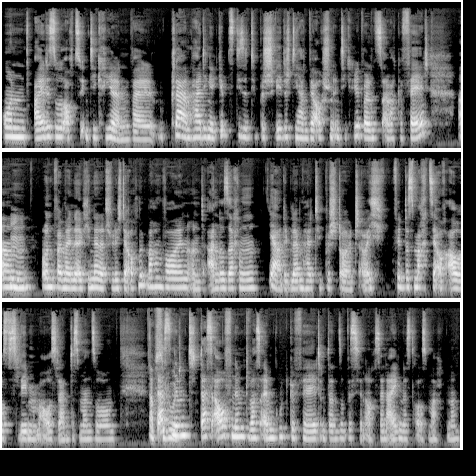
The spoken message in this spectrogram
und beides so auch zu integrieren, weil klar, ein paar Dinge gibt's, diese typisch Schwedisch, die haben wir auch schon integriert, weil uns das einfach gefällt. Ähm, mhm. Und weil meine Kinder natürlich da auch mitmachen wollen und andere Sachen, ja, die bleiben halt typisch deutsch. Aber ich finde, das macht's ja auch aus, das Leben im Ausland, dass man so Absolut. das nimmt, das aufnimmt, was einem gut gefällt und dann so ein bisschen auch sein eigenes draus macht, ne?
